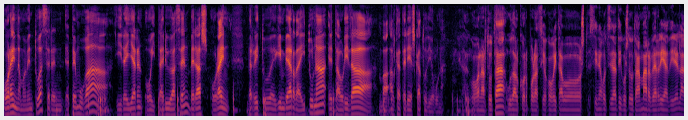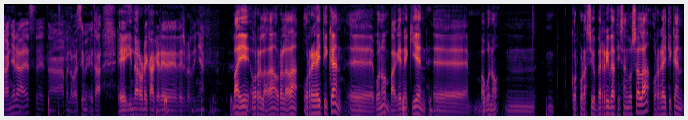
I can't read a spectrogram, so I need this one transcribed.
orain da momentua, zeren epemuga irailaren hogeita zen, beraz orain berritu egin behar da ituna eta hori da ba, alkateri eskatu dioguna. Gogan hartuta, Udal Korporazioko geita bost zinegotzizatik uste dut amar berria direla gainera, ez? Eta, bueno, ba, eta e, indar horrekak ere desberdinak. Bai, horrela da, horrela da. Horregaitikan, e, bueno, bagenekien, e, ba, bueno, mm, korporazio berri bat izango zala, horregaitikan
